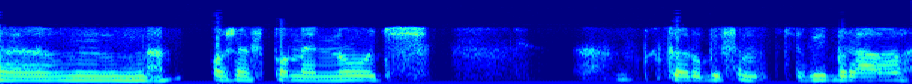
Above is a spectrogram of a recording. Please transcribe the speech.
um, môžem spomenúť, ktorú by som vybral,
